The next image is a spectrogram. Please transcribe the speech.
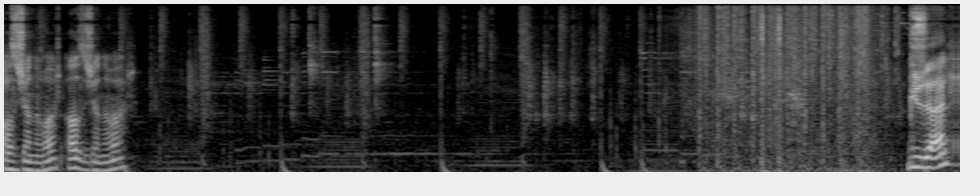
Az canı var, az canı var. Güzel.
